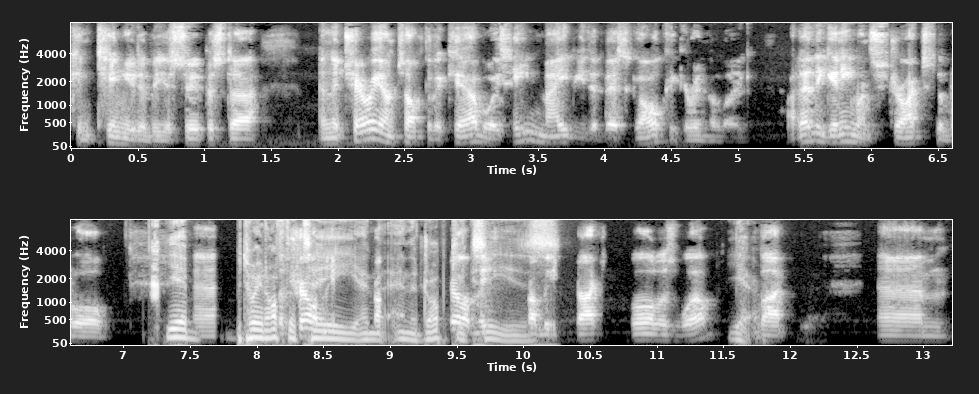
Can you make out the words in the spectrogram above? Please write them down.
continue to be a superstar. And the cherry on top for the Cowboys, he may be the best goal kicker in the league. I don't think anyone strikes the ball. Yeah, uh, between off the, the tee and, and the drop kicks, he is probably strikes the ball as well. Yeah, but um,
